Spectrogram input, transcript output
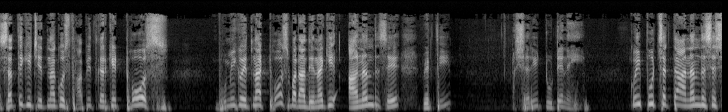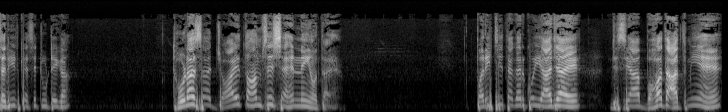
सत्य की चेतना को स्थापित करके ठोस, भूमि को इतना ठोस बना देना कि आनंद से व्यक्ति शरीर टूटे नहीं। कोई पूछ सकता आनंद से शरीर कैसे टूटेगा? थोड़ा सा जॉय तो हमसे सहन नहीं होता है। परिचित अगर कोई आ जाए, जिससे आप बहुत आत्मीय हैं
